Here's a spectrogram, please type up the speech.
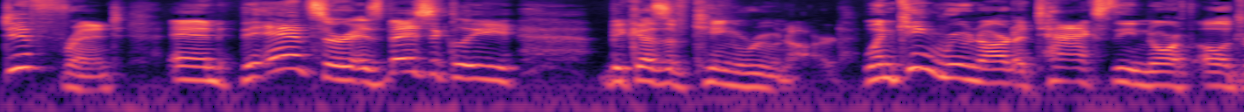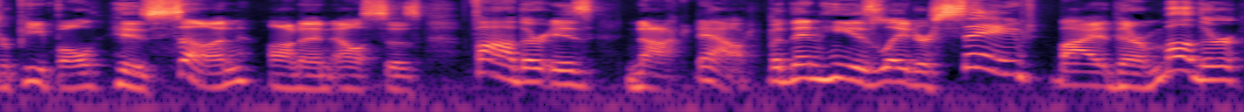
different? And the answer is basically, because of King Runeard. When King Runeard attacks the Northuldra people, his son, Anna and Elsa's father, is knocked out. But then he is later saved by their mother,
